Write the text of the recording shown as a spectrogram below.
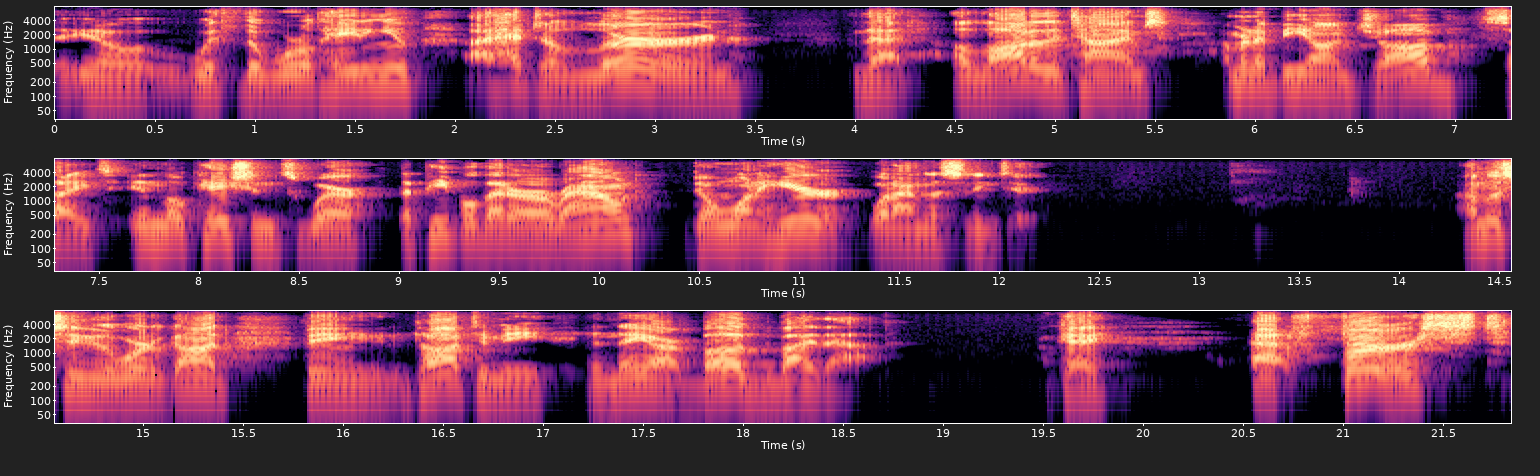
you know, with the world hating you, I had to learn that a lot of the times I'm going to be on job sites in locations where the people that are around don't want to hear what I'm listening to. I'm listening to the Word of God being taught to me, and they are bugged by that. Okay? At first,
